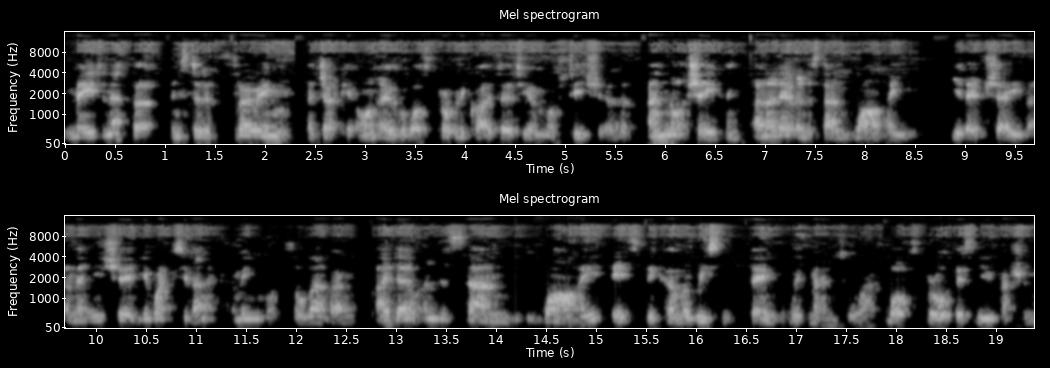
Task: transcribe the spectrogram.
made an effort instead of throwing a jacket on over what's probably quite a dirty unwashed t-shirt and not shaving. And I don't understand why you don't shave and then you shave, you wax your back. I mean, what's all that about? I don't understand why it's become a recent thing with men to wax. What's brought this new fashion?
